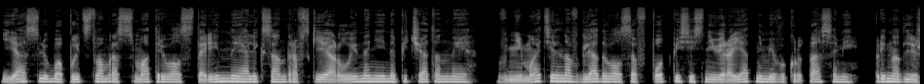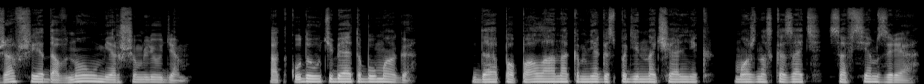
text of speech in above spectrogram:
Я с любопытством рассматривал старинные Александровские орлы на ней напечатанные, внимательно вглядывался в подписи с невероятными выкрутасами, принадлежавшие давно умершим людям. «Откуда у тебя эта бумага?» «Да попала она ко мне, господин начальник, можно сказать, совсем зря.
